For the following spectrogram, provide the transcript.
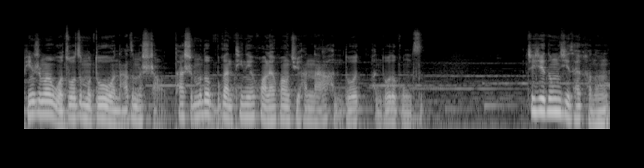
凭什么我做这么多我拿这么少？他什么都不干，天天晃来晃去还拿很多很多的工资？这些东西才可能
